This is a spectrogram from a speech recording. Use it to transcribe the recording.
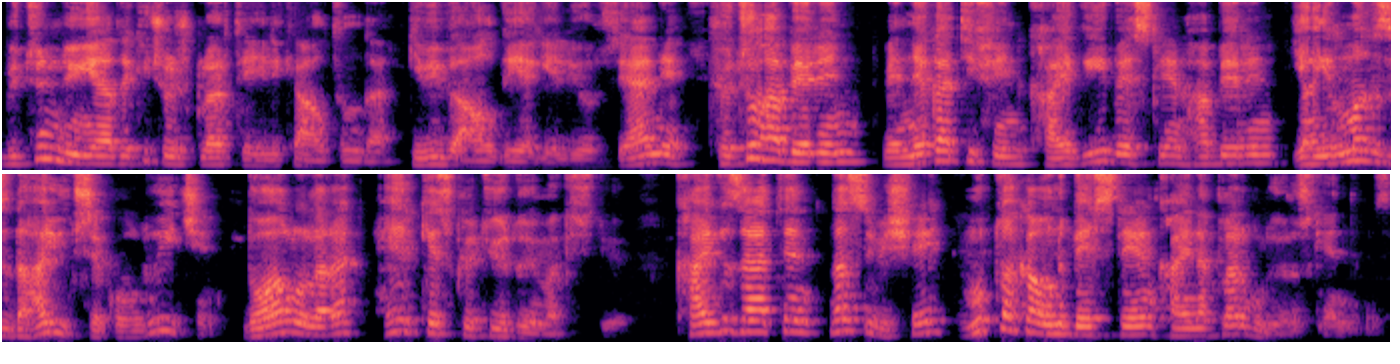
bütün dünyadaki çocuklar tehlike altında gibi bir algıya geliyoruz. Yani kötü haberin ve negatifin, kaygıyı besleyen haberin yayılma hızı daha yüksek olduğu için doğal olarak herkes kötüyü duymak istiyor. Kaygı zaten nasıl bir şey? Mutlaka onu besleyen kaynaklar buluyoruz kendimize.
